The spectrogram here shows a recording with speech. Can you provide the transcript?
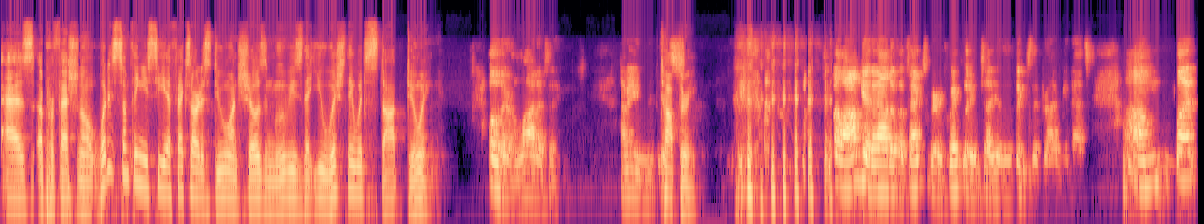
as a professional, what is something you see FX artists do on shows and movies that you wish they would stop doing? Oh, there are a lot of things. I mean, Top three. Well, I'll get out of effects very quickly and tell you the things that drive me nuts. Um, but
